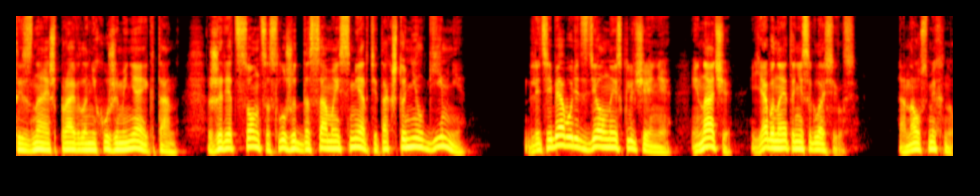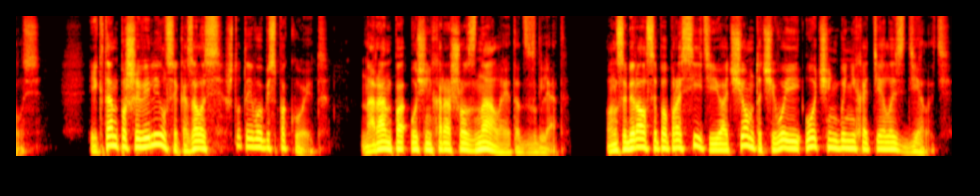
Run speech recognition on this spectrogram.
«Ты знаешь правила не хуже меня, Иктан. Жрец солнца служит до самой смерти, так что не лги мне». «Для тебя будет сделано исключение, иначе я бы на это не согласился». Она усмехнулась. Иктан пошевелился, казалось, что-то его беспокоит. Наранпа очень хорошо знала этот взгляд. Он собирался попросить ее о чем-то, чего ей очень бы не хотелось делать.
